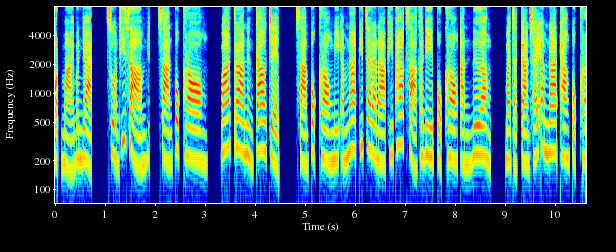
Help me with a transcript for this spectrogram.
กฎหมายบัญญัติ ส่วนที่ 3 ศาลปกครอง มาตรา 197 ศาลปกครองมีอำนาจพิจารณาพิพากษาคดีปกครองอันเนื่อง มาจากการใช้อำนาจทางปกคร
